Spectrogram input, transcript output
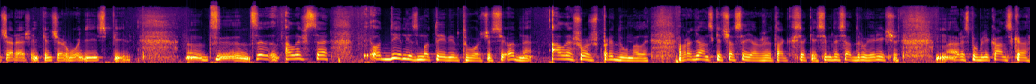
черешеньки, червоні і спілі. Ну, Це, але ж це один із мотивів творчості, одне. Але що ж придумали? В радянські часи, я вже так, який, 72-й рік, республіканська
